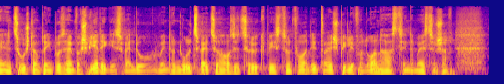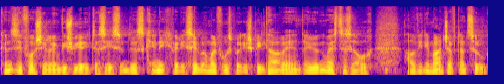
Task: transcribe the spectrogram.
einen Zustand bringt, wo es einfach schwierig ist, weil du, wenn du 0-2 zu Hause zurück bist und vorher die drei Spiele verloren hast in der Meisterschaft, können Sie sich vorstellen, wie schwierig das ist. Und das kenne ich, weil ich selber mal Fußball gespielt habe. Der Jürgen weiß das auch. Aber wie die Mannschaft dann zurück,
